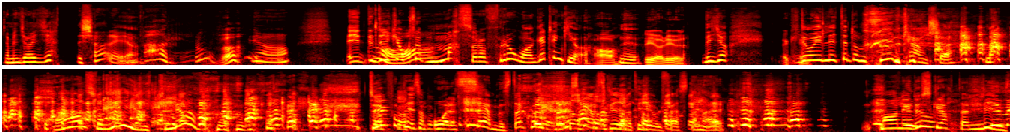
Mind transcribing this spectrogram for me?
Ja, men jag är jättekär är jag. Va? Ja. Men Det dyker Ja. också upp massor av frågor tänker jag. Ja, Nu. det gör det ju. Det, Okej. det var ju lite dum tid kanske. Men Hans Wiklund. Du får pris som årets sämsta kollega. Det ska jag skriva till julfesten här. Malin, du skrattar lite.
